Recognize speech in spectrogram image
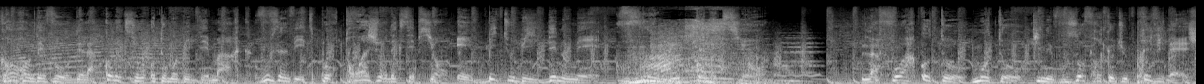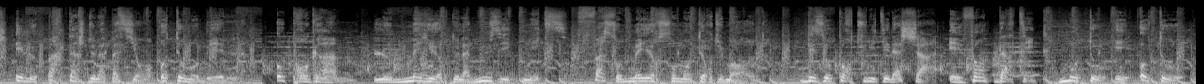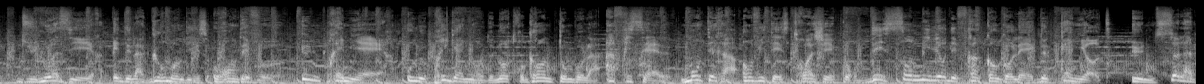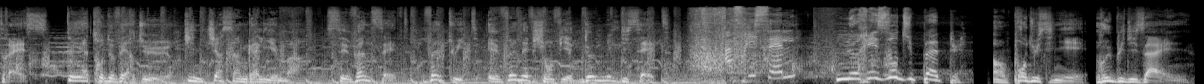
Grand rendez-vous de la collection automobile des marques vous invite pour 3 jours d'exception et B2B dénommé Collection. La foire auto, moto, qui ne vous offre que du privilège et le partage de la passion automobile. Au programme, le meilleur de la musique mix face aux meilleurs sons moteurs du monde. Des opportunités d'achat et vente d'articles, moto et auto du loisir et de la gourmandise au rendez-vous. Une première où le prix gagnant de notre grande tombola Africell montera en vitesse 3G pour des 100 millions de francs congolais de cagnotte. Une seule adresse. Théâtre de Verdure, Kinshasa Ngaliema. C'est 27, 28 et 29 janvier 2017. Africell, le réseau du peuple. Un produit signé Ruby Design.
